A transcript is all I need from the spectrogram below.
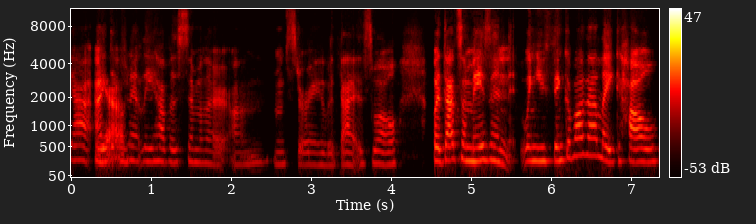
Yeah, I yeah. definitely have a similar um, um story with that as well. But that's amazing when you think about that like how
